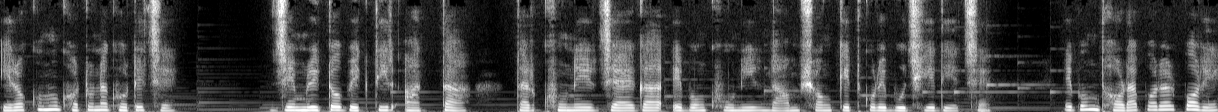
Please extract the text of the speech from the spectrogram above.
এরকমও ঘটনা ঘটেছে। যে মৃত ব্যক্তির আত্মা তার খুনের জায়গা এবং খুনির নাম সংকেত করে বুঝিয়ে দিয়েছে। এবং ধরা পড়ার পরে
